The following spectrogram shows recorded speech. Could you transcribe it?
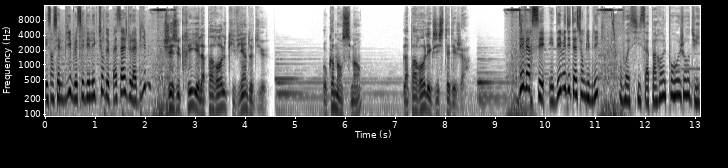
Essentiel Bible, c'est des lectures de passages de la Bible. Jésus-Christ est la parole qui vient de Dieu. Au commencement, la parole existait déjà. Des versets et des méditations bibliques. Voici sa parole pour aujourd'hui.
